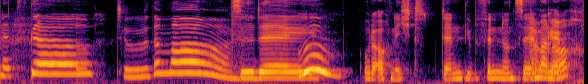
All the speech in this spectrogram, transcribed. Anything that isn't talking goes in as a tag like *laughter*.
Let's go To the mall. today. Woo. Oder auch nicht, denn wir befinden uns ja, immer okay. noch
